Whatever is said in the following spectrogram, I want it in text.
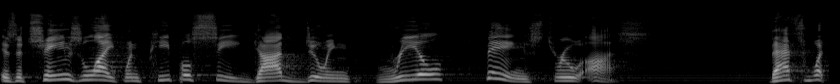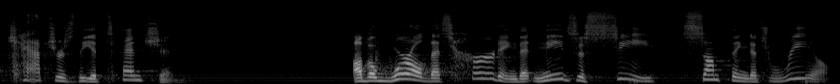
is a changed life when people see God doing real things through us. That's what captures the attention of a world that's hurting, that needs to see something that's real.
